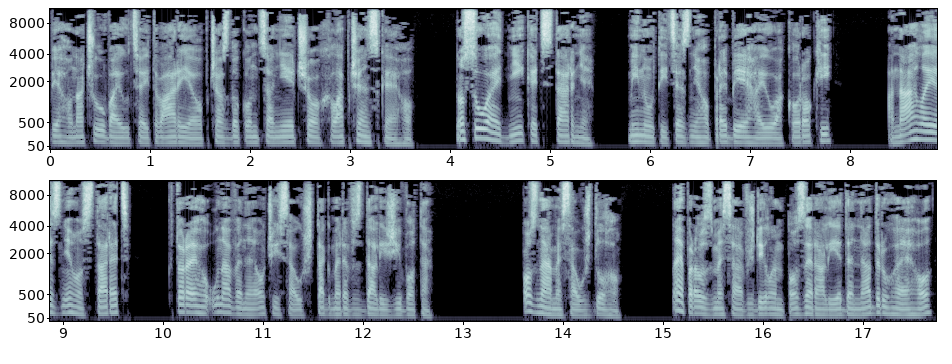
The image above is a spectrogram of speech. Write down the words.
v jeho načúvajúcej tvári je občas dokonca niečo chlapčenského. No sú aj dní, keď starne. Minúty cez neho prebiehajú ako roky a náhle je z neho starec, ktorého unavené oči sa už takmer vzdali života. Poznáme sa už dlho. Najprv sme sa vždy len pozerali jeden na druhého,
